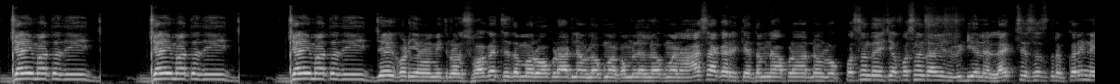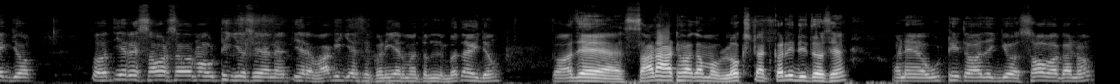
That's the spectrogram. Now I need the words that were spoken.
જય માતાજી જય માતાજી જય માતાજી, જય ખોડિયામાં મિત્રો. સ્વાગત છે તમારું આપણા આજના વ્લોગમાં કમલે વ્લોગમાં. આશા કરીશ કે તમને આપણો આજનો વ્લોગ પસંદ આવી છે. પસંદ આવી છે વિડીયોને લાઈક છે સબસ્ક્રાઈબ કરી નાખજો. તો અત્યારે સવાર સવારમાં ઉઠી ગયો છે અને અત્યારે વાગી ગયા છે. ઘડિયાળમાં તમને બતાવી દઉં. તો આજે સાડા આઠ વાગ્યામાં વ્લોગ સ્ટાર્ટ કરી દીધો છે. અને ઉઠી તો આજે ગયો સો વાગ્યાનો.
